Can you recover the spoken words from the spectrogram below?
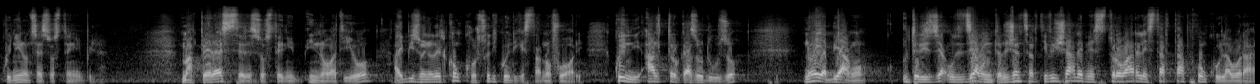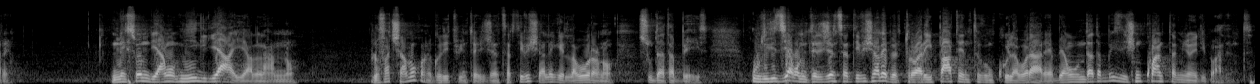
quindi non sei sostenibile. Ma per essere innovativo hai bisogno del concorso di quelli che stanno fuori. Quindi, altro caso d'uso, noi abbiamo, utilizziamo, utilizziamo l'intelligenza artificiale per trovare le start-up con cui lavorare. Ne sondiamo migliaia all'anno. Lo facciamo con algoritmi di intelligenza artificiale che lavorano su database. Utilizziamo l'intelligenza artificiale per trovare i patent con cui lavorare. Abbiamo un database di 50 milioni di patent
